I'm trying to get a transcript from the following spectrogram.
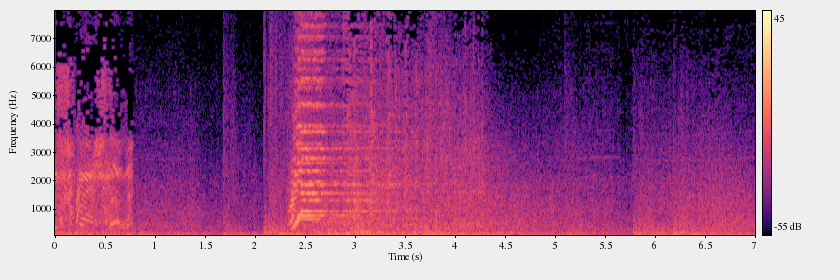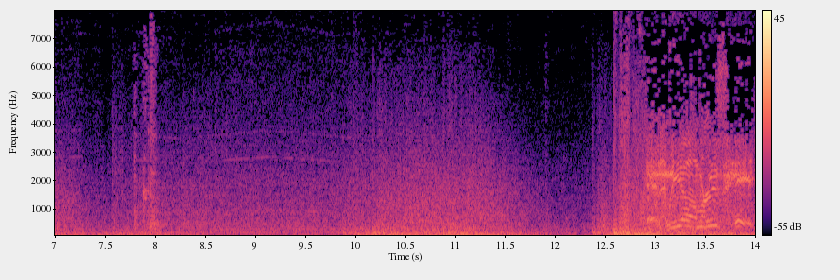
Didn't scratch them. Enemy armor is hit.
